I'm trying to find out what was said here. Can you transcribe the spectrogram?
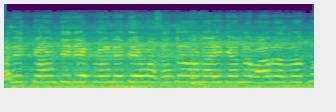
हरित क्रांतीचे प्रणेते वसंतराव नाईक यांना भारतरत्न.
